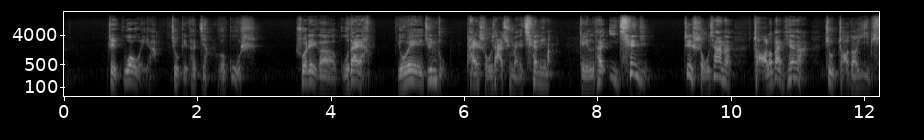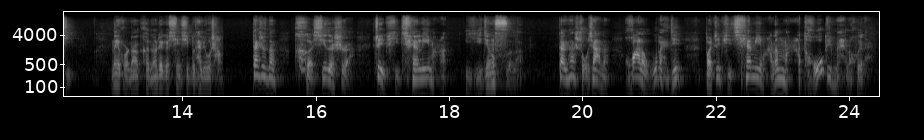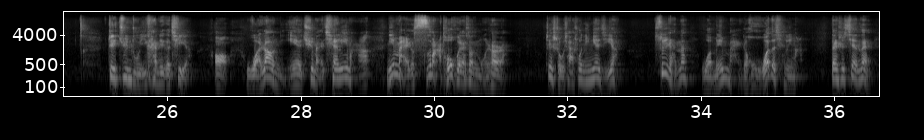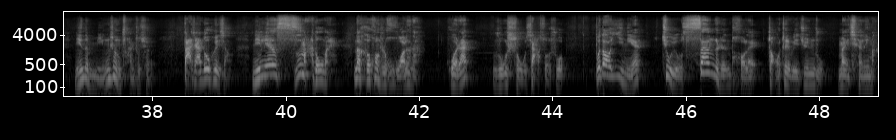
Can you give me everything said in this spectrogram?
这郭伟啊，就给他讲了个故事。说这个古代呀，有位君主派手下去买千里马，给了他一千斤。这手下呢找了半天啊，就找到一匹。那会儿呢，可能这个信息不太流畅。但是呢，可惜的是啊，这匹千里马已经死了。但他手下呢花了五百金，把这匹千里马的马头给买了回来。这君主一看这个气呀，哦，我让你去买千里马，你买个死马头回来算怎么回事啊？这手下说：“您别急呀。”虽然呢，我没买着活的千里马，但是现在您的名声传出去了，大家都会想，您连死马都买，那何况是活的呢？果然如手下所说，不到一年就有三个人跑来找这位君主卖千里马。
